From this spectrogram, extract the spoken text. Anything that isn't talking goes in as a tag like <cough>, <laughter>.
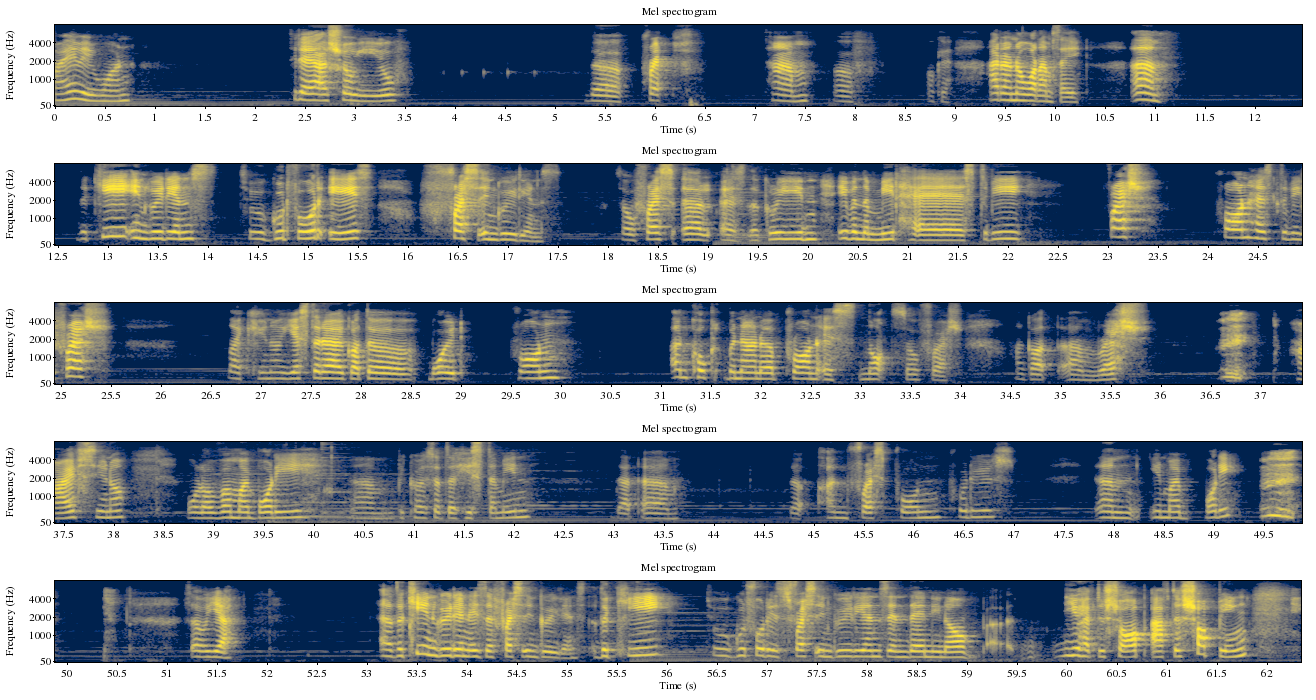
Hi everyone. Today I'll show you the prep time of okay. I don't know what I'm saying. Um the key ingredients to good food is fresh ingredients. So fresh uh, as the green, even the meat has to be fresh. Prawn has to be fresh. Like you know, yesterday I got the boiled prawn. Uncooked banana prawn is not so fresh. I got um, rash <clears throat> hives you know all over my body um, because of the histamine that um, the unfresh prawn produce um, in my body. <clears throat> So yeah. Uh, the key ingredient is the fresh ingredients. The key good food is fresh ingredients and then you know uh, you have to shop. After shopping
